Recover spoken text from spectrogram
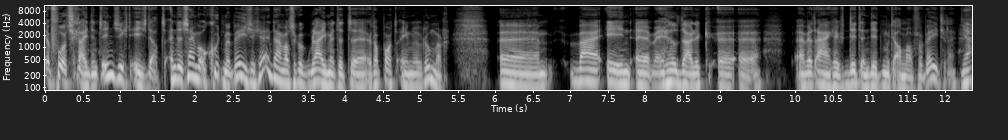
voortschrijdend inzicht is dat. En daar zijn we ook goed mee bezig. Hè? Daar was ik ook blij met het uh, rapport Emil Roemer. Um, waarin uh, heel duidelijk uh, werd aangegeven, dit en dit moet allemaal verbeteren. Ja.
